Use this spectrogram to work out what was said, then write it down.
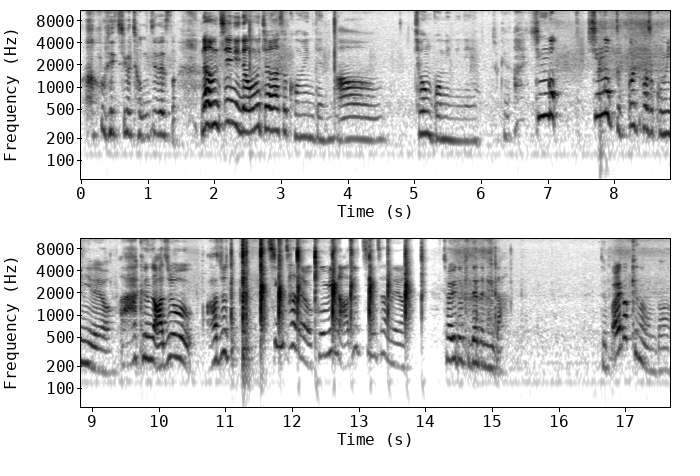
우리 지금 정지됐어. 남친이 너무 좋아서 고민된다. 아, 좋은 고민이네요. 좋긴. 신곡 신곡 듣고 싶어서 고민이래요. 아, 근데 아주 아주 칭찬해요. 고민 아주 칭찬해요. 저희도 기대됩니다. 되게 빨갛게 나온다.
